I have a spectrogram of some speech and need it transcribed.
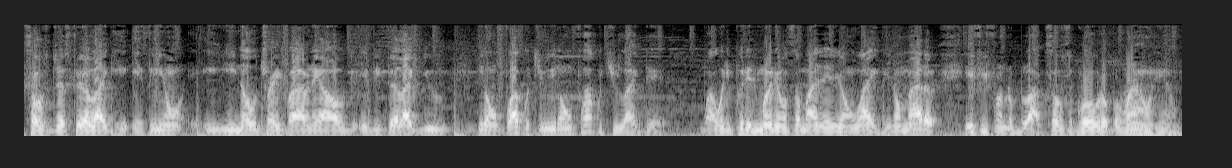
Sosa just feel like he, if he don't, he, know Trey Five, and they all, if he feel like you, he don't fuck with you, he don't fuck with you like that. Why would he put his money on somebody that he don't like? It don't matter if he from the block. Sosa growed up around him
